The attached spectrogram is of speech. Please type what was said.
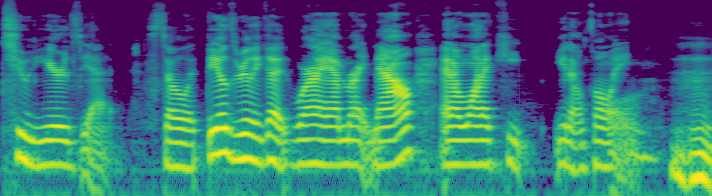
two years yet So it feels really good where I am right now, and I want to keep, you know, going. Mm-hmm.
